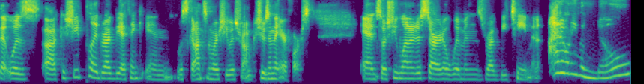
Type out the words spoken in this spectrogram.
that was uh because uh, she played rugby. I think in Wisconsin, where she was from, she was in the Air Force and so she wanted to start a women's rugby team. And I don't even know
